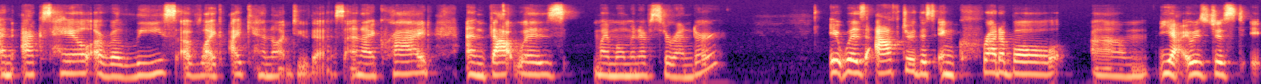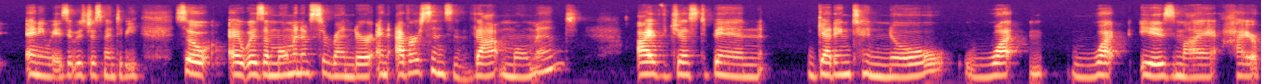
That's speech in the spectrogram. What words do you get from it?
an exhale a release of like i cannot do this. And i cried and that was my moment of surrender it was after this incredible um yeah it was just anyways it was just meant to be. So it was a moment of surrender and ever since that moment i've just been getting to know what what is my higher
